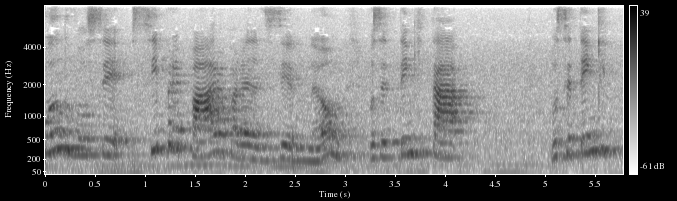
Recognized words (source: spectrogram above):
quando você se prepara para dizer não, você tem que estar. Tá, você tem que.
